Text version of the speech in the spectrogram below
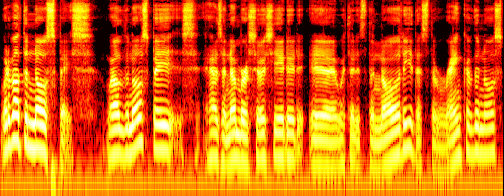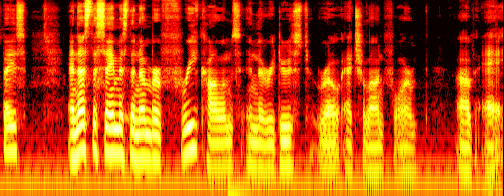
What about the null space? Well, the null space has a number associated uh, with it. It's the nullity, that's the rank of the null space. And that's the same as the number of free columns in the reduced row echelon form of A.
